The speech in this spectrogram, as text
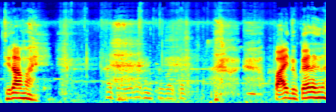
किती लांब आहे पाय दुखायला लागला.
